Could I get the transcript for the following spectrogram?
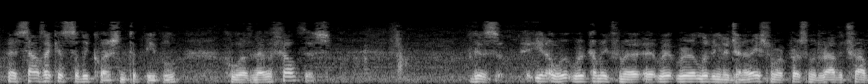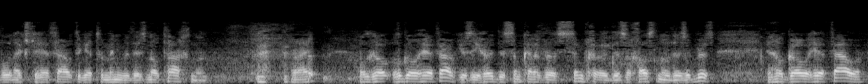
And it sounds like a silly question to people who have never felt this. Because, you know, we're coming from a, we're living in a generation where a person would rather travel an extra half hour to get to a minyan where there's no tachnan. right? He'll go, he'll go a half hour because he heard there's some kind of a simcha, there's a chasna, there's a bris, and he'll go a half hour,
